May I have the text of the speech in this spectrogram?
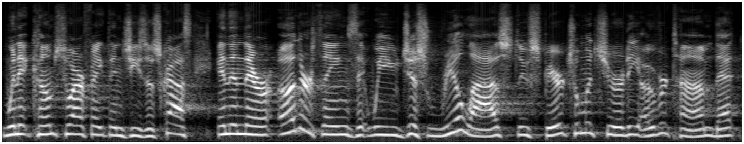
when it comes to our faith in Jesus Christ. And then there are other things that we just realize through spiritual maturity over time that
